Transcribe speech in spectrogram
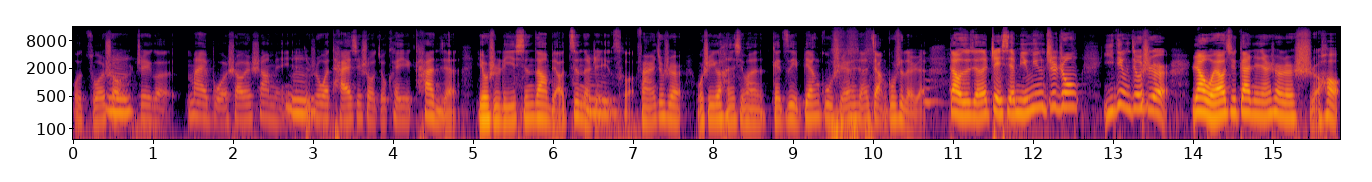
我左手嗯这个脉搏稍微上面一点，嗯就是我抬起手就可以看见，又是离心脏比较近的这一嗯侧。反正就是我是一个很喜欢给自己编故事，也很喜欢讲故事的人，但我就觉得这些冥冥之中一定就是让我要去干这件事儿的时候。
